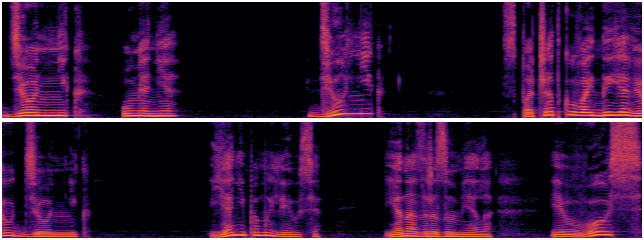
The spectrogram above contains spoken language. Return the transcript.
Дзённік у мяне. Дзённік? З пачатку вайны я вёў дзённік. Я не памыліўся. Яна зразумела. І вось,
